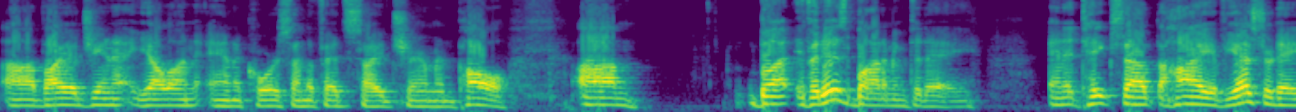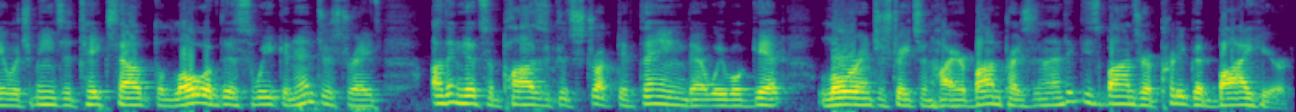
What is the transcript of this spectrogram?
uh, via Janet Yellen and, of course, on the Fed side, Chairman Powell. Um, but if it is bottoming today, and it takes out the high of yesterday, which means it takes out the low of this week in interest rates, I think that's a positive, constructive thing that we will get lower interest rates and higher bond prices. And I think these bonds are a pretty good buy here.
